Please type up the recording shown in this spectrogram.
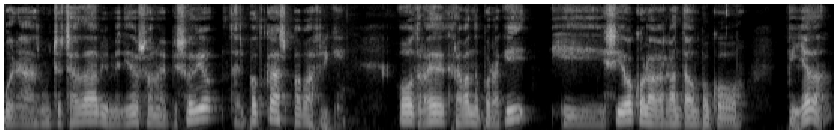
Buenas muchachada, bienvenidos a un nuevo episodio del podcast Papa Friki. Otra vez grabando por aquí y sigo con la garganta un poco pillada.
